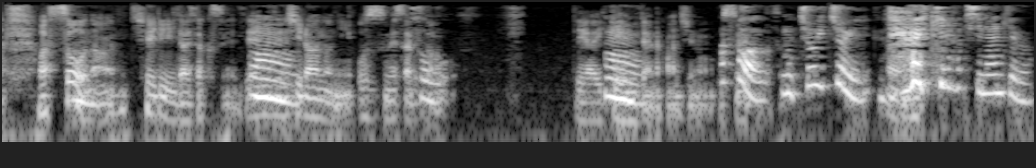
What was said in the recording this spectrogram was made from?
あ、そうなん。チェリー大作戦。全然知らんのにおすすめされた。出会い系みたいな感じの。あとは、もうちょいちょい、最近は知らんけど。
